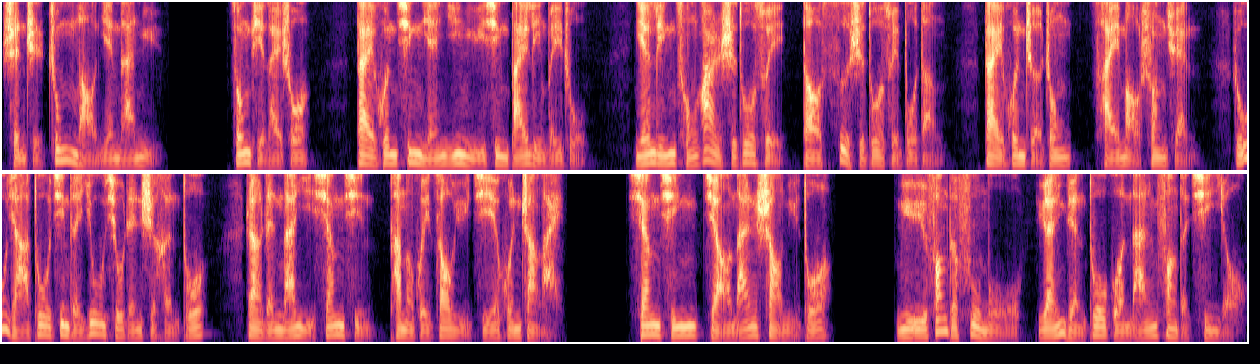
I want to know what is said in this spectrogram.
甚至中老年男女。总体来说，待婚青年以女性白领为主，年龄从二十多岁到四十多岁不等。待婚者中才貌双全、儒雅多金的优秀人士很多。让人难以相信他们会遭遇结婚障碍。相亲较男少女多，女方的父母远远多过男方的亲友。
